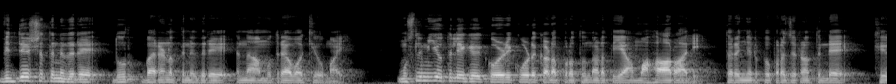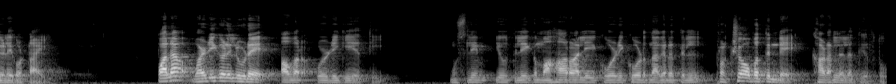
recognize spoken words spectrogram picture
വിദ്വേഷത്തിനെതിരെ ദുർഭരണത്തിനെതിരെ എന്ന മുദ്രാവാക്യവുമായി മുസ്ലിം യൂത്ത് ലീഗ് കോഴിക്കോട് കടപ്പുറത്ത് നടത്തിയ മഹാറാലി തെരഞ്ഞെടുപ്പ് പ്രചരണത്തിന്റെ കീളികൊട്ടായി. പല വഴികളിലൂടെ അവർ ഒഴുകിയെത്തി. മുസ്ലിം യൂത്ത് ലീഗ് മഹാറാലി കോഴിക്കോട് നഗരത്തിൽ പ്രക്ഷോഭത്തിന്റെ കടലല തീർത്തു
